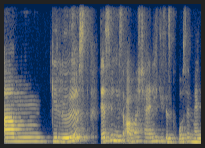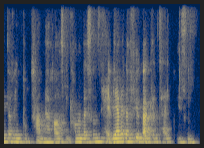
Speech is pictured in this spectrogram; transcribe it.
ähm, gelöst. Deswegen ist auch wahrscheinlich dieses große Mentoring-Programm herausgekommen, weil sonst wäre dafür gar keine Zeit gewesen.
